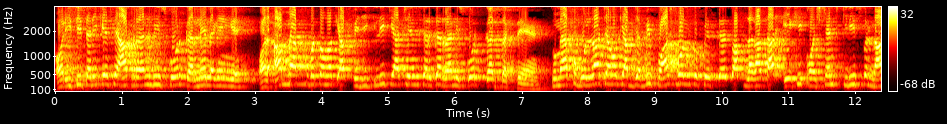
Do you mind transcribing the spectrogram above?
और इसी तरीके से आप रन भी स्कोर करने लगेंगे। और अब मैं आपको बताऊँगा कि आप फिजिकली क्या चेंज कर कर रन स्कोर कर सकते हैं। तो मैं आपको बोलना चाहूँगा कि आप जब भी फास्ट बॉलर को फेस करें तो आप लगातार एक ही कांस्टेंट क्रीज पर ना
